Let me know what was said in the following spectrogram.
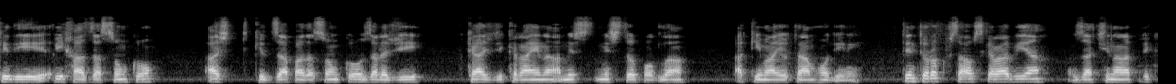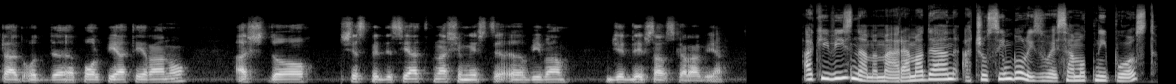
kedy vychádza slnko, až keď zapadá slnko, záleží v každej krajina a mesto podľa aký majú tam hodiny. Tento rok v Sávská Arábia začína napríklad od eh, pol piatej ráno až do 6.50 v našom mieste eh, bývam Jedde v Sávská Arábia. Aký význam má Ramadán a čo symbolizuje samotný pôst?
